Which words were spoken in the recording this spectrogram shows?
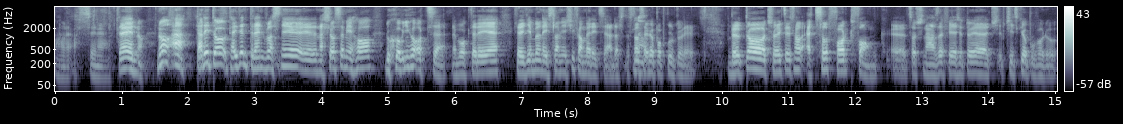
Ale asi ne. To je jedno. No a tady, to, tady ten trend vlastně, eh, našel jsem jeho duchovního otce, nebo který, je, který tím byl nejslavnější v Americe a dost- dostal No. se do popkultury. Byl to člověk, který se jmenoval Edsel Ford Fong, eh, což název je, že to je čínského původu.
